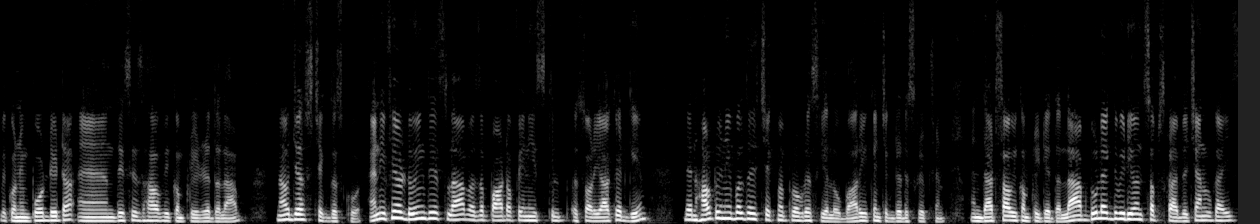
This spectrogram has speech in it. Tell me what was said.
click on import data and this is how we completed the lab. Now just check the score. And if you are doing this lab as a part of any skill uh, sorry arcade game then how to enable this check my progress yellow bar? You can check the description. And that's how we completed the lab. Do like the video and subscribe the channel guys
